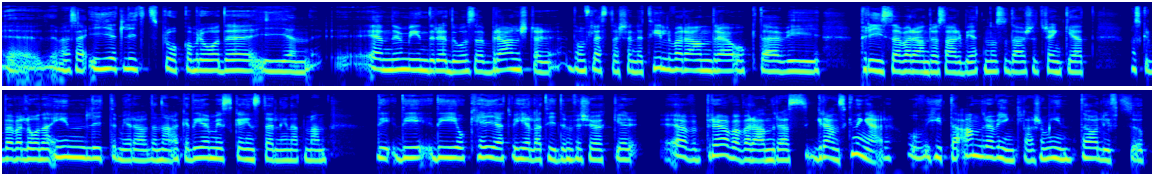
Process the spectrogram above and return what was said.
eh, i ett litet språkområde, i en eh, ännu mindre då, så bransch där de flesta känner till varandra och där vi prisar varandras arbeten och sådär, så tänker jag att man skulle behöva låna in lite mer av den här akademiska inställningen att man, det, det, det är okej att vi hela tiden försöker överpröva varandras granskningar och hitta andra vinklar som inte har lyfts upp.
